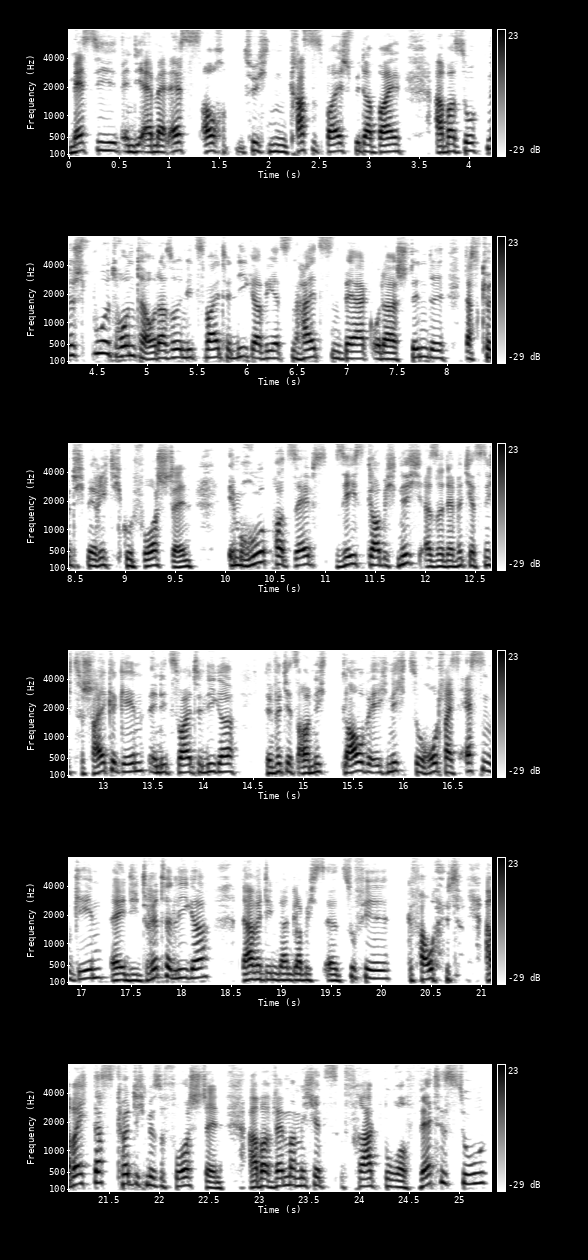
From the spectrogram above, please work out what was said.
Messi in die MLS auch natürlich ein krasses Beispiel dabei, aber so eine Spur drunter oder so in die zweite Liga, wie jetzt ein Heizenberg oder Stindel, das könnte ich mir richtig gut vorstellen. Im Ruhrpott selbst sehe ich es, glaube ich, nicht. Also der wird jetzt nicht zu Schalke gehen in die zweite Liga. Der wird jetzt auch nicht, glaube ich, nicht zu Rot-Weiß Essen gehen, äh, in die dritte Liga. Da wird ihm dann, glaube ich, äh, zu viel gefault. Aber ich, das könnte ich mir so vorstellen. Aber wenn man mich jetzt fragt, worauf wettest du?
